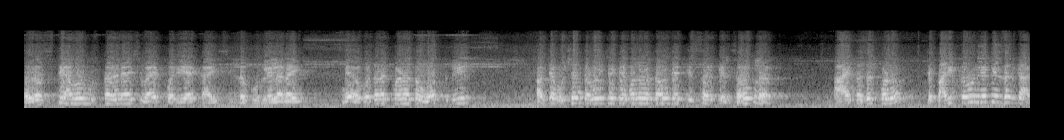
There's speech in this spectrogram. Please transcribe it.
रस्त्यावर उतरण्याशिवाय पर्याय काही शिल्लक उरलेला नाही. मी अगोदरच म्हणतो वक्त बिल आमच्या भूषण गवळीच्या टेबलवर जाऊन देतील सरकेल सरकलं. आहे तसंच म्हणून ते पारित करून घेतील सरकार.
